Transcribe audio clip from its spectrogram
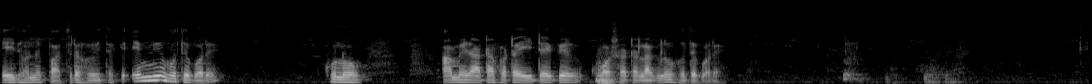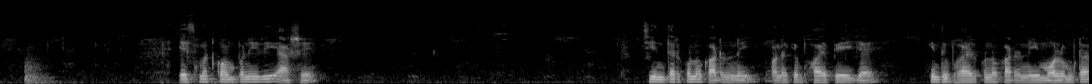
এই ধরনের পাচরা হয়ে থাকে। এমনিও হতে পারে, কোনো আমের আটা ফাটা এই টাইপের কষাটা লাগলেও হতে পারে। স্মার্ট কোম্পানিরই আসে। চিন্তার কোনো কারণ নেই, অনেকে ভয় পেয়ে যায়, কিন্তু ভয়ের কোনো কারণ নেই। মলমটা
